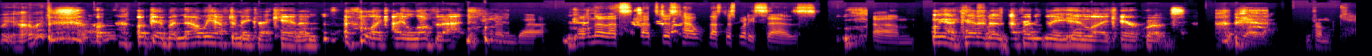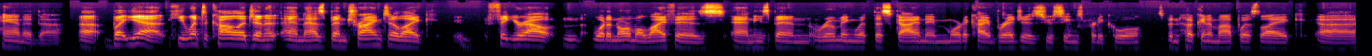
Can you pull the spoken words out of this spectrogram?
Wait, how do I change that? Okay, but now we have to make that canon. like, I love that. Canada. Well, no, that's that's just how that's just what he says. Um, Oh yeah, Canada is definitely in like air quotes. yeah, yeah. I'm from Canada. Uh, but yeah, he went to college and and has been trying to like figure out what a normal life is, and he's been rooming with this guy named Mordecai Bridges, who seems pretty cool. He's been hooking him up with like uh,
